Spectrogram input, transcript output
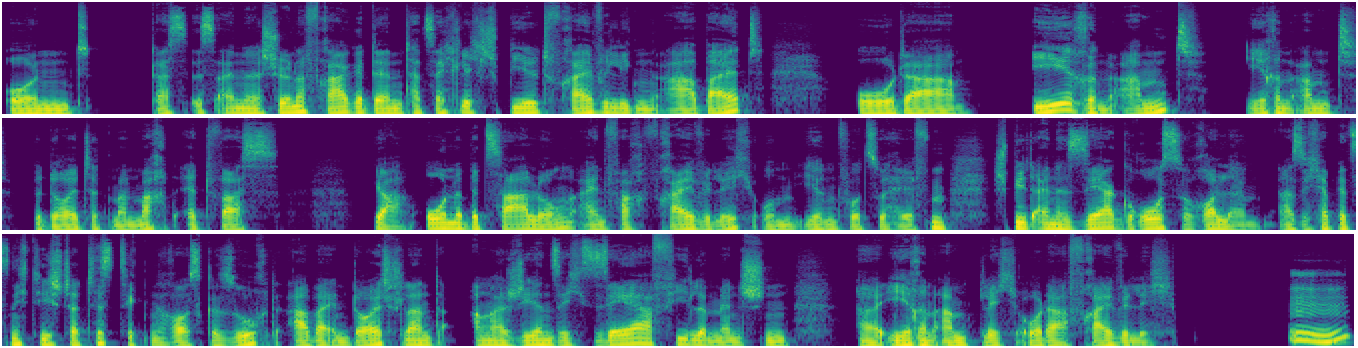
Und das ist eine schöne Frage, denn tatsächlich spielt Freiwilligenarbeit oder Ehrenamt, Ehrenamt bedeutet, man macht etwas ja, ohne Bezahlung, einfach freiwillig, um irgendwo zu helfen, spielt eine sehr große Rolle. Also ich habe jetzt nicht die Statistiken rausgesucht, aber in Deutschland engagieren sich sehr viele Menschen äh, ehrenamtlich oder freiwillig. mhm.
